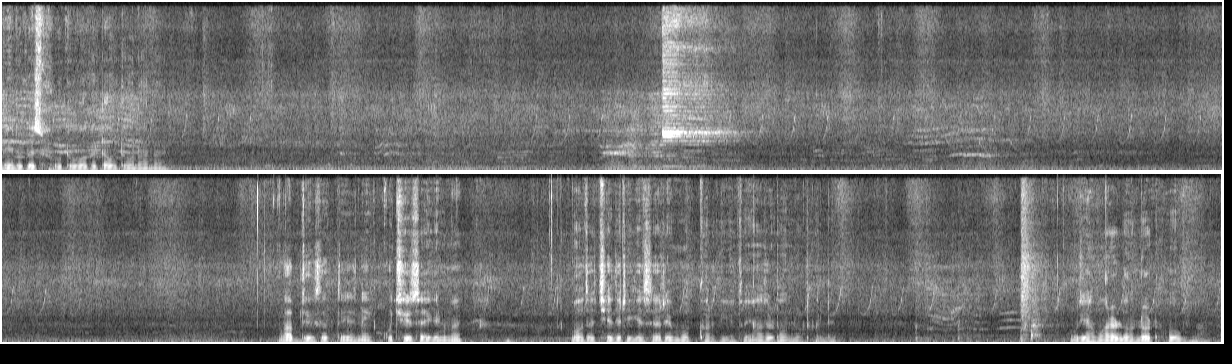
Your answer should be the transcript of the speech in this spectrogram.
मेरे को इस फ़ोटो का कटआउट बनाना है। आप देख सकते हैं इसने कुछ ही सेकंड में बहुत अच्छे तरीके से रिमूव कर दिया तो यहाँ से डाउनलोड कर ले और ये हमारा डाउनलोड हो गया।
